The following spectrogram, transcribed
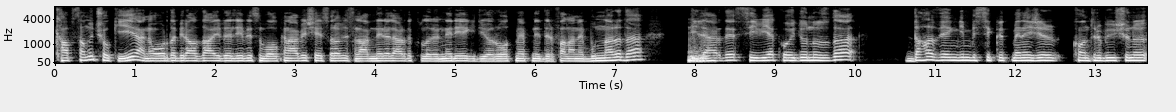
kapsamı çok iyi yani orada biraz daha ilerleyebilirsin. Volkan abi şey sorabilirsin abi nerelerde kullanıyor, nereye gidiyor, roadmap nedir falan. Yani bunları da Hı hı. ileride CV'ye koyduğunuzda daha zengin bir secret manager contribution'ı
